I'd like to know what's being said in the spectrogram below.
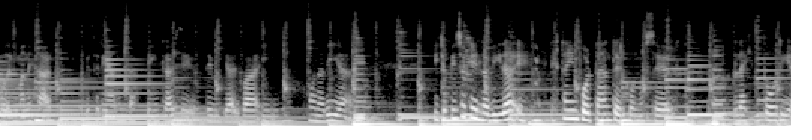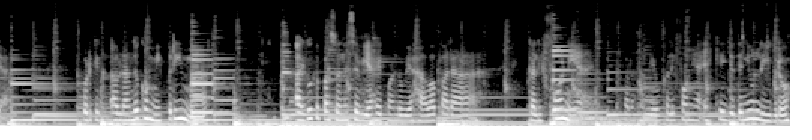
poder manejar lo que serían las fincas de, Villalba y Juanarías y yo pienso que en la vida es, es tan importante el conocer la historia porque hablando con mi prima algo que pasó en ese viaje cuando viajaba para California California, es que yo tenía un libro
